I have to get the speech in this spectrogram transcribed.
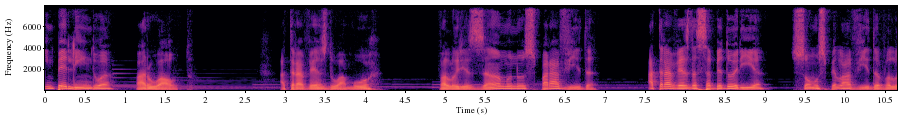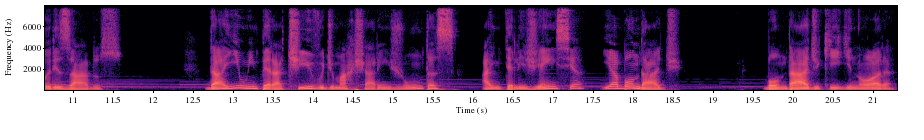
impelindo-a para o alto. Através do amor, valorizamo-nos para a vida. Através da sabedoria, somos pela vida valorizados. Daí o imperativo de marcharem juntas a inteligência e a bondade. Bondade que ignora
